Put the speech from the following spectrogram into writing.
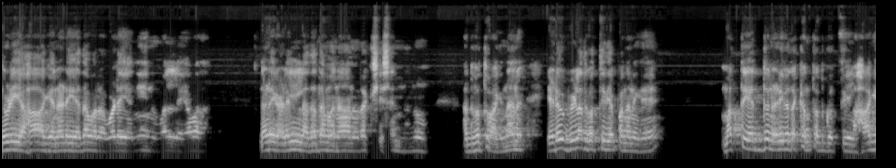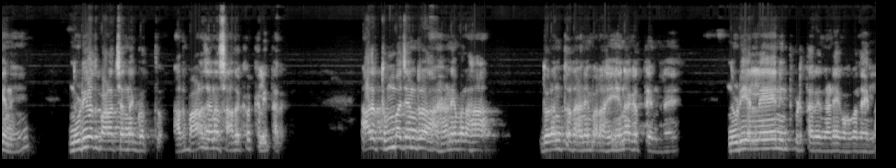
ನುಡಿಯ ಹಾಗೆ ನಡೆಯದವರ ಒಡೆಯ ನೀನು ಅವರ ನಡೆಗಳಿಲ್ಲದದಮ ನಾನು ರಕ್ಷಿಸೆನ್ನನು. ಅದ್ಭುತವಾಗಿ ನಾನು ಎಡವು ಬೀಳದ್ ಗೊತ್ತಿದೆಯಪ್ಪ ನನಗೆ. ಮತ್ತೆ ಎದ್ದು ನಡೆಯತಕ್ಕಂಥದ್ದು ಗೊತ್ತಿಲ್ಲ. ಹಾಗೇನೆ ನುಡಿಯೋದು ಬಹಳ ಚೆನ್ನಾಗಿ ಗೊತ್ತು. ಅದು ಬಹಳ ಜನ ಸಾಧಕರು ಕಲಿತಾರೆ. ಆದ್ರೆ ತುಂಬಾ ಜನರು ಹಣೆ ಬರಹ ದುರಂತದ ಹಣೆ ಬರಹ ಏನಾಗತ್ತೆ ಅಂದ್ರೆ ನುಡಿಯಲ್ಲೇ ನಿಂತು ಬಿಡ್ತಾರೆ ನಡೆಯಕ್ಕೆ ಹೋಗೋದೇ ಇಲ್ಲ.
